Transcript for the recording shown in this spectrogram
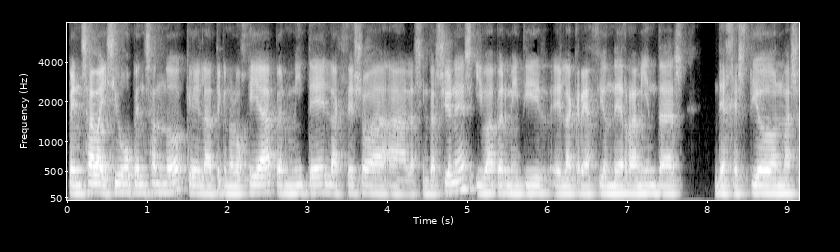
pensaba y sigo pensando que la tecnología permite el acceso a, las inversiones y va a permitir eh, la creación de herramientas de gestión más,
